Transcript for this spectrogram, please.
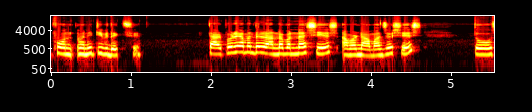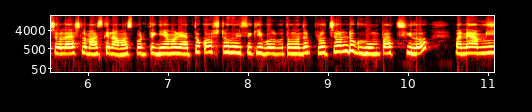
ফোন মানে টিভি দেখছে। তারপরে আমাদের রান্নাবান্না শেষ, আমার নামাজও শেষ। তো চলে আসলাম, আজকে নামাজ পড়তে গিয়ে আমার এত কষ্ট হয়েছে, কি বলব তোমাদের? প্রচণ্ড ঘুম পাচ্ছিল। মানে আমি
